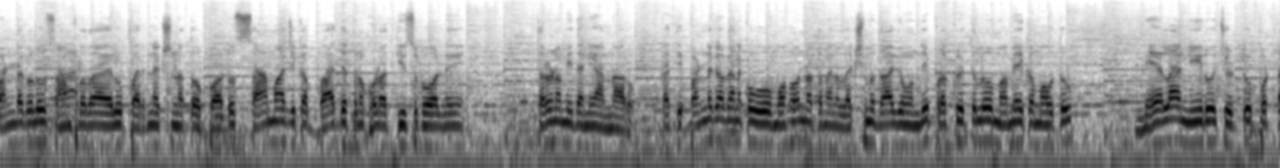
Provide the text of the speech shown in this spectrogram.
పండుగలు సాంప్రదాయాలు పరిరక్షణతో పాటు సామాజిక బాధ్యతను కూడా తీసుకోవాలని తరుణం ఇదని అన్నారు. ప్రతి పండుగ వెనక ఓ మహోన్నతమైన లక్ష్మి దాగి ఉంది. ప్రకృతిలో మమేకమవుతూ నేల నీరు చెట్టు పుట్ట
